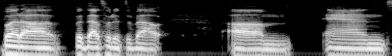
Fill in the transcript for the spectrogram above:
but uh, but that's what it's about. Um, and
